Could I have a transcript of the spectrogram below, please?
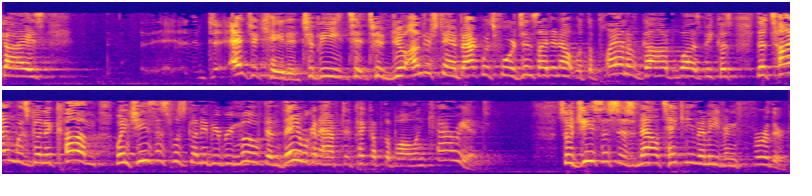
guys uh, educated, to be, to, to, understand backwards, forwards, inside and out what the plan of God was because the time was going to come when Jesus was going to be removed and they were going to have to pick up the ball and carry it. So Jesus is now taking them even further.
